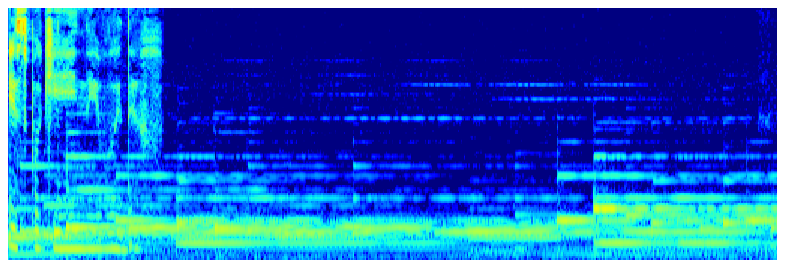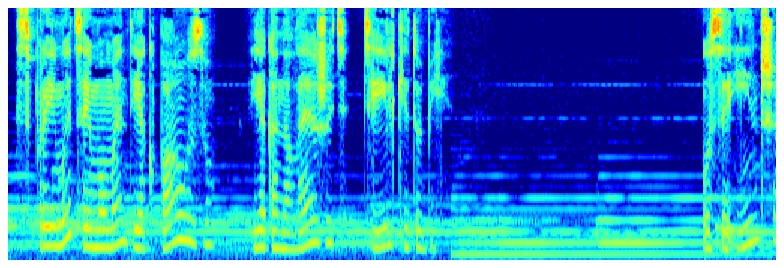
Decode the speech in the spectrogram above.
і спокійний видих. Сприйми цей момент як паузу, яка належить тільки тобі. Усе інше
